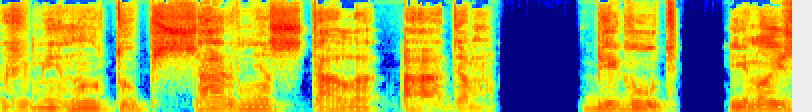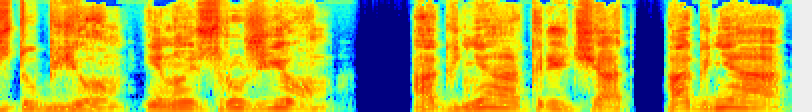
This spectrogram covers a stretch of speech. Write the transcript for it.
В минуту псарня стала адом. Бегут, иной с дубьем, иной с ружьем. «Огня!» — кричат, «Огня!»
